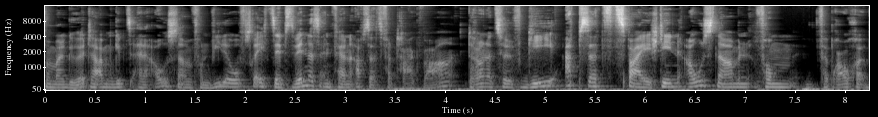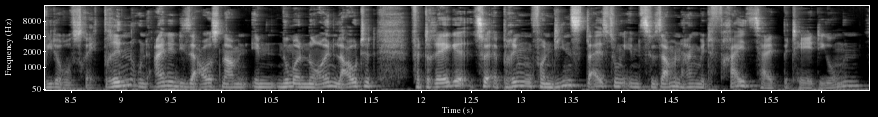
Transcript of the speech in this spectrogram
man mal gehört haben, gibt es eine Ausnahme von Widerrufsrecht, selbst wenn das ein ferner Absatzvertrag war. 312g Absatz 2 stehen Ausnahmen vom Verbraucherwiderrufsrecht drin und eine dieser Ausnahmen im Nummer 9 lautet Verträge zur Erbringung von Dienstleistungen im Zusammenhang mit Freizeitbetätigungen,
